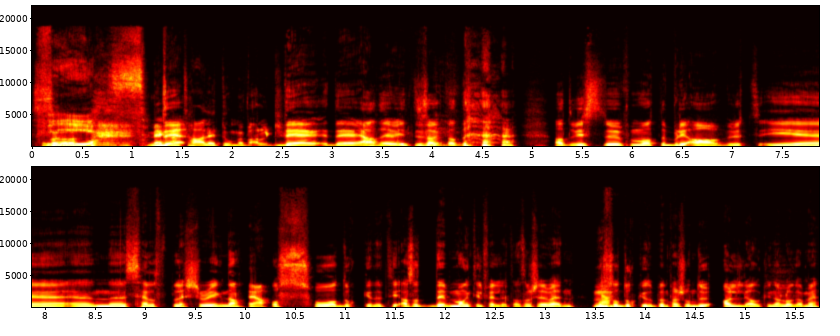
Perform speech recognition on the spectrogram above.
Så Yes. vi kan Det- ta litt dumme valg. Det, det, ja, det er jo interessant at, at hvis du på en måte blir avbrutt i eh, en self-pleasuring, da, Ja. og så dukker det til Altså, det er mange tilfeldigheter som skjer i verden, og Ja. så dukker det opp en person du aldri hadde kunnet logge med,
